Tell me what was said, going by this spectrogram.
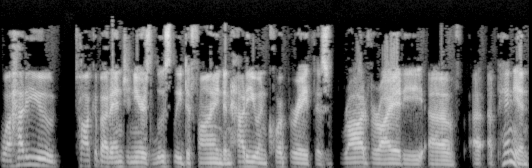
well, how do you talk about engineers loosely defined and how do you incorporate this broad variety of uh, opinion?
